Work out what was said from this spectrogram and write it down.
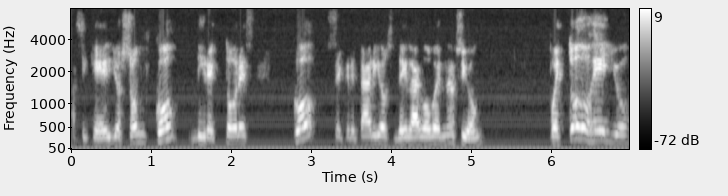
así que ellos son co-directores, co-secretarios de la gobernación, pues todos ellos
